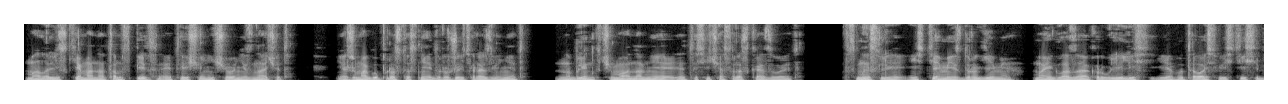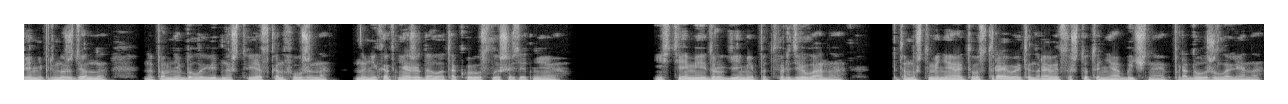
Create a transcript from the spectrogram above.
Мало ли с кем она там спит, это еще ничего не значит. Я же могу просто с ней дружить, разве нет? Но, блин, к чему она мне это сейчас рассказывает? В смысле, и с теми, и с другими. Мои глаза округлились, и я пыталась вести себя непринужденно, но по мне было видно, что я сконфужена, но никак не ожидала такое услышать от нее. «И с теми, и другими», — подтвердила она. Потому что меня это устраивает и нравится что-то необычное, продолжила Лена.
